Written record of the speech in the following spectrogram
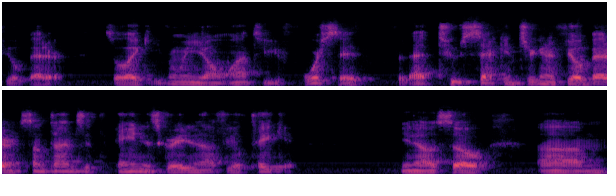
feel better. So like even when you don't want to you force it. For that two seconds you're going to feel better. And sometimes if the pain is great enough you'll take it you know? So um,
